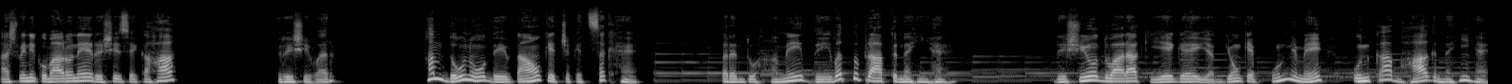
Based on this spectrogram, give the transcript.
अश्विनी कुमारों ने ऋषि से कहा, ऋषिवर हम दोनों देवताओं के चिकित्सक हैं, परंतु हमें देवत्व प्राप्त नहीं है। ऋषियों द्वारा किए गए यज्ञों के पुण्य में उनका भाग नहीं है।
